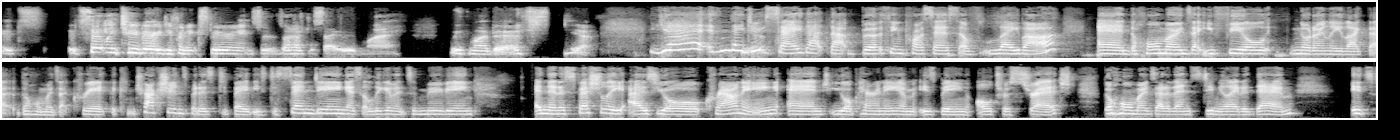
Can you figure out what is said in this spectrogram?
it's it's certainly two very different experiences i have to say with my with my births yeah yeah and they do yeah. say that that birthing process of labor and the hormones that you feel not only like that the hormones that create the contractions but as the baby's descending as the ligaments are moving and then especially as you're crowning and your perineum is being ultra stretched the hormones that are then stimulated them it's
